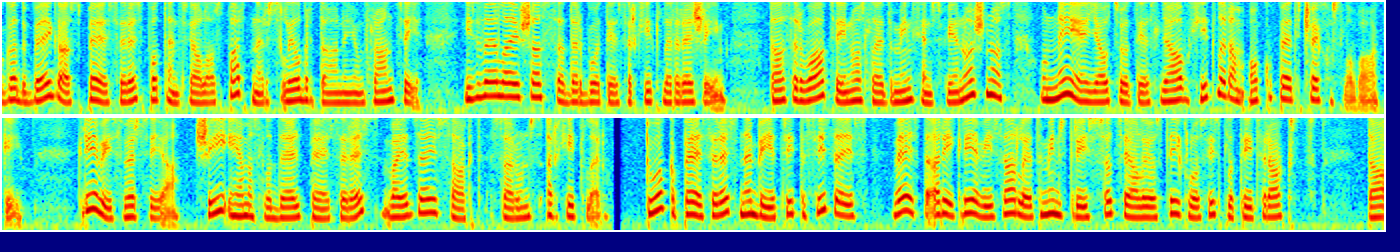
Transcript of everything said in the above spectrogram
gadu beigās PSRS potenciālās partneres Lielbritānija un Francija izvēlējušās sadarboties ar Hitlera režīmu. Tās ar Vāciju noslēdza Minhenes vienošanos un neiejaucoties ļāva Hitleram okupēt Čehoslovākiju. Krievijas versijā šī iemesla dēļ PSRS vajadzēja sākt sarunas ar Hitleru. To, ka PSRS nebija citas izējas, vēsta arī Krievijas ārlietu ministrijas sociālajos tīklos izplatīts raksts. Tā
